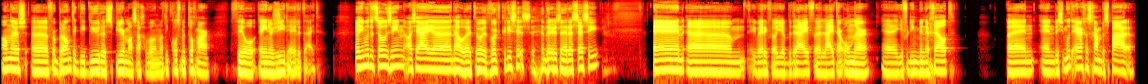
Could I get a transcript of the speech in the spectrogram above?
anders eh, verbrand ik die dure spiermassa gewoon. Want die kost me toch maar veel energie de hele tijd. En je moet het zo zien, als jij, nou, het, het wordt crisis, er is een recessie. En ehm, ik weet niet veel, je bedrijf uh, leidt daaronder. Je verdient minder geld. En, en dus je moet ergens gaan besparen.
